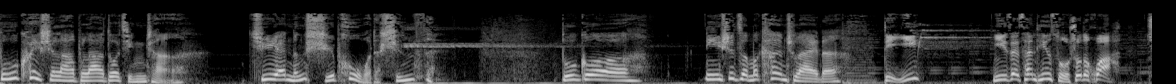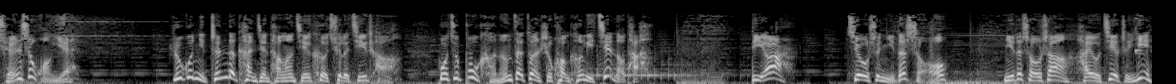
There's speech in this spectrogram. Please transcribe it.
不愧是拉布拉多警长，居然能识破我的身份。不过，你是怎么看出来的？第一，你在餐厅所说的话全是谎言。如果你真的看见螳螂杰克去了机场，我就不可能在钻石矿坑里见到他。第二，就是你的手，你的手上还有戒指印，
